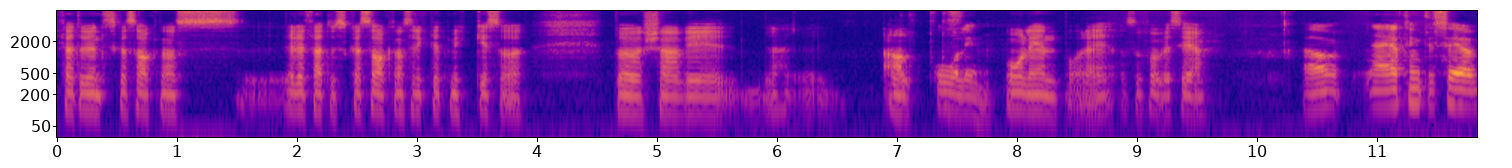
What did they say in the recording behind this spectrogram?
för att du inte ska sakna oss eller för att du ska sakna oss riktigt mycket så då kör vi allt All in. all in på dig och så får vi se. Ja, nej, jag tänkte säga,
